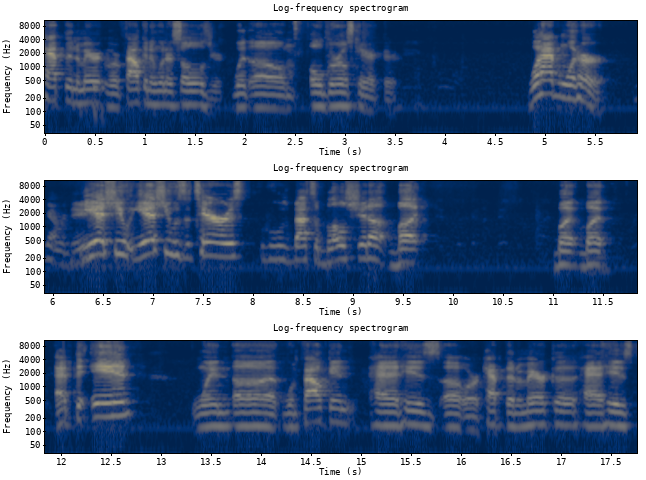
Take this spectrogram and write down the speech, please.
Captain America or Falcon and Winter Soldier with um old girl's character? What happened with her? Yeah, she yeah she was a terrorist who was about to blow shit up, but but but at the end when uh when Falcon had his uh or Captain America had his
